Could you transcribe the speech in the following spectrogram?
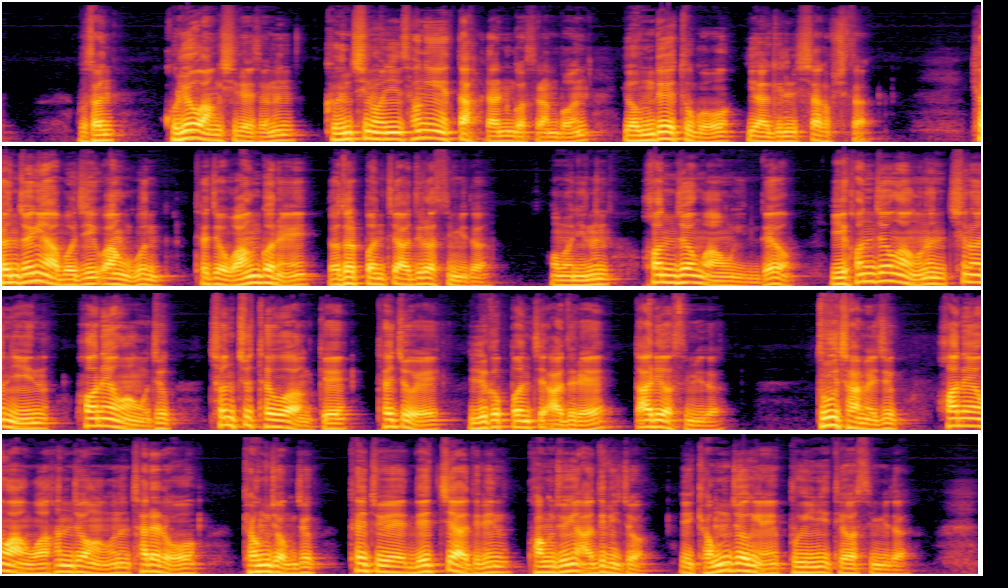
우선 고려 왕실에서는 근친혼이 성행했다라는 것을 한번 염두에 두고 이야기를 시작합시다. 현종의 아버지 왕욱은 태조 왕건의 여덟 번째 아들이었습니다. 어머니는 헌정왕후인데요. 이 헌정왕후는 친언니인 헌해왕후 즉 천추태후와 함께 태조의 일곱 번째 아들의 딸이었습니다. 두 자매 즉 헌해왕후와 헌정왕후는 차례로 경종 즉 태조의 넷째 아들인 광종의 아들이죠. 이 경종의 부인이 되었습니다.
